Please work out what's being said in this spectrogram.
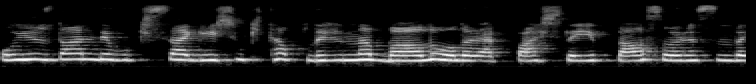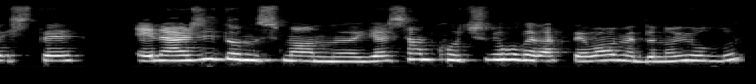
O yüzden de bu kişisel gelişim kitaplarına bağlı olarak başlayıp daha sonrasında işte enerji danışmanlığı, yaşam koçluğu olarak devam eden o yolun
